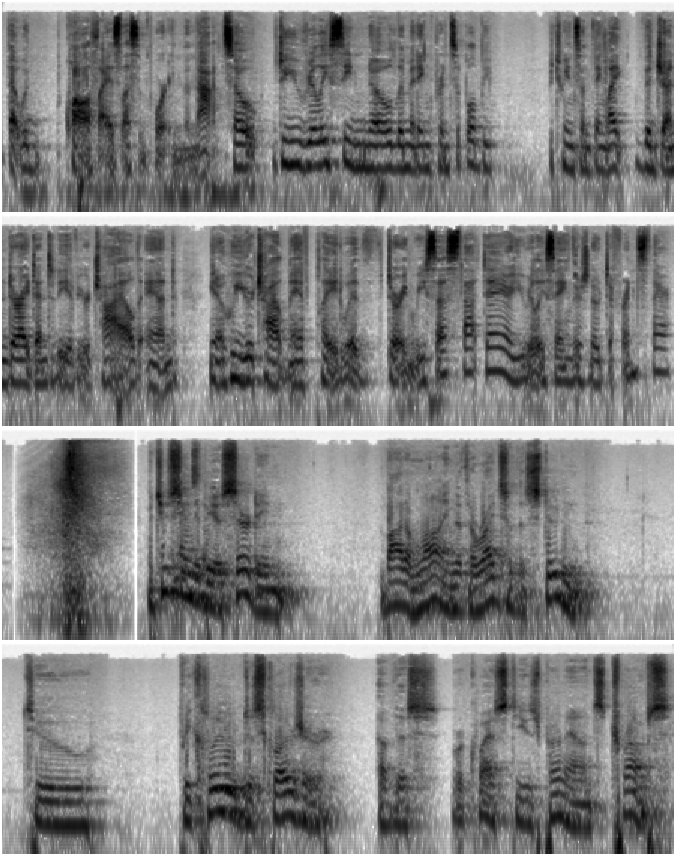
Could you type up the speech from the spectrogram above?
that would qualify as less important than that. So, do you really see no limiting principle be- between something like the gender identity of your child and you know who your child may have played with during recess that day? Are you really saying there's no difference there? But you seem to be asserting, bottom line, that the rights of the student to preclude disclosure of this request to use pronouns trumps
